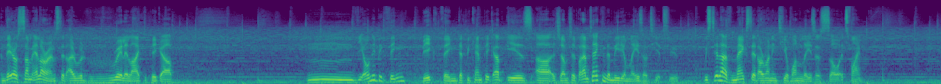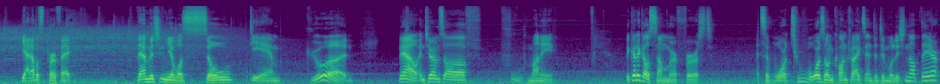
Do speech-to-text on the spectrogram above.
And there are some LRMs that I would really like to pick up. Mm, the only big thing, big thing that we can pick up is uh, a jump jet, but I'm taking the medium laser tier 2. We still have mechs that are running tier 1 lasers, so it's fine. Yeah, that was perfect. Their mission here was so damn good. Now, in terms of whew, money, we gotta go somewhere first. It's a war, two Warzone contracts and the demolition up there?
